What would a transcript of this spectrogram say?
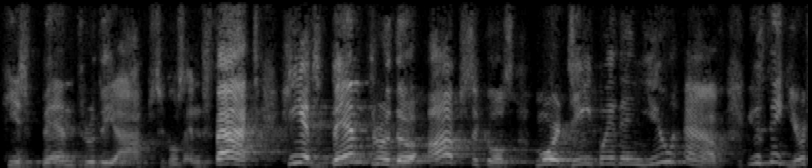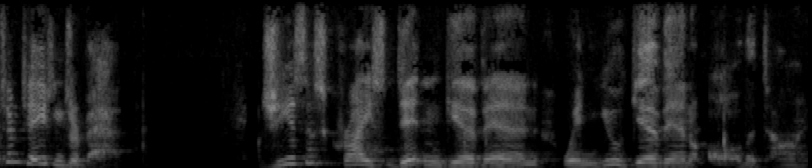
He's been through the obstacles. In fact, he has been through the obstacles more deeply than you have. You think your temptations are bad. Jesus Christ didn't give in when you give in all the time.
